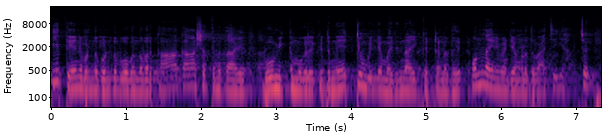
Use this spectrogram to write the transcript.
ഈ തേൻ ഇവിടുന്ന് കൊണ്ടുപോകുന്നവർക്ക് ആകാശത്തിന് താഴെ ഭൂമിക്ക് മുകളിൽ കിട്ടുന്ന ഏറ്റവും വലിയ മരുന്നായി കിട്ടണത്. ഒന്നതിനു വേണ്ടി നമ്മൾ ദുവാ ചെയ്യാം ചൊല്ലി.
